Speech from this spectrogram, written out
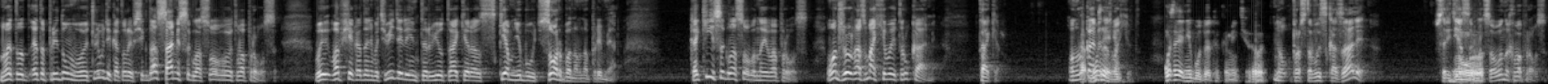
Ну это, это придумывают люди, которые всегда сами согласовывают вопросы. Вы вообще когда-нибудь видели интервью Такера с кем-нибудь, с Орбаном, например? Какие согласованные вопросы? Он же размахивает руками, Такер. Он руками можно размахивает. Я можно я не буду это комментировать? Ну, просто вы сказали в среде ну, согласованных вопросов.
